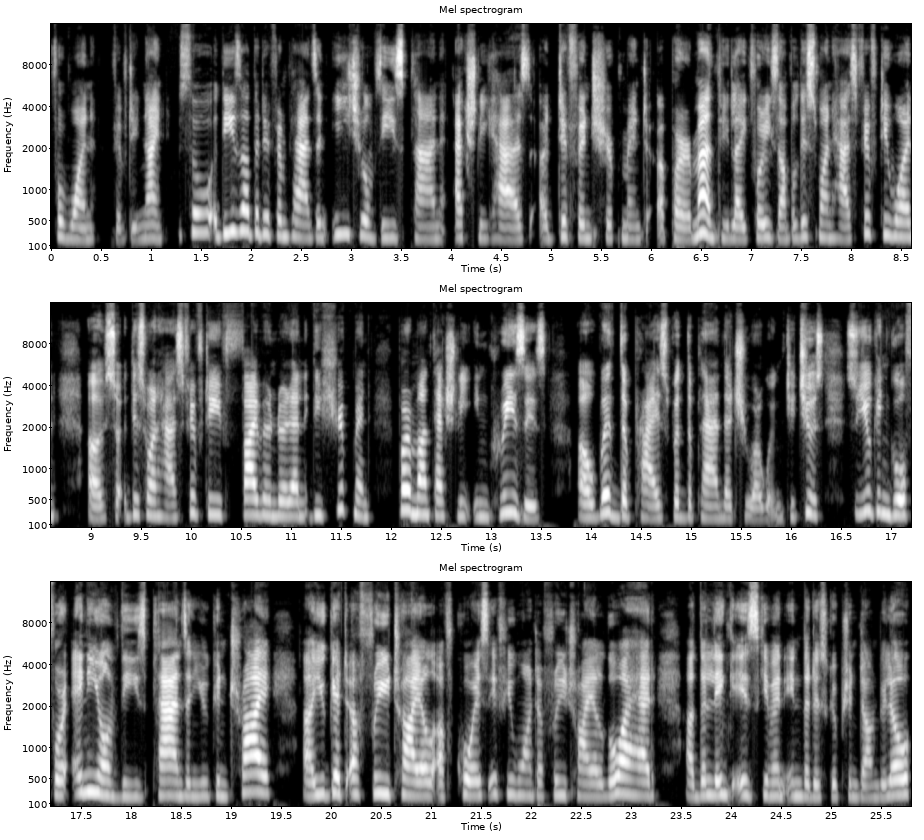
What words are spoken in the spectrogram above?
for 159 so these are the different plans and each of these plan actually has a different shipment uh, per month. Like for example this one has 51 uh, so this one has 50 500 and the shipment per month actually increases uh, with the price with the plan that you are going to choose. So you can go for any of these plans and you can try uh, you get a free trial of course. If you want a free trial go ahead. Uh, the link is given in the description down below.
